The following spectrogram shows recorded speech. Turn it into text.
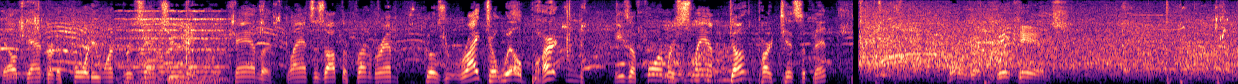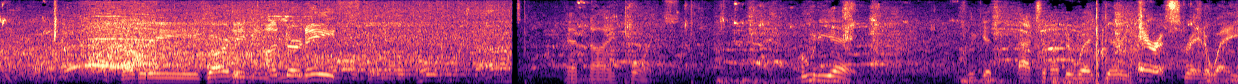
Held Denver to 41% shooting. Chandler glances off the front of the rim, goes right to Will Barton. He's a former slam dunk participant. Oh, got quick hands. Nobody guarding underneath. And nine points. Mudiay. We get action underway. Gary Harris straight away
